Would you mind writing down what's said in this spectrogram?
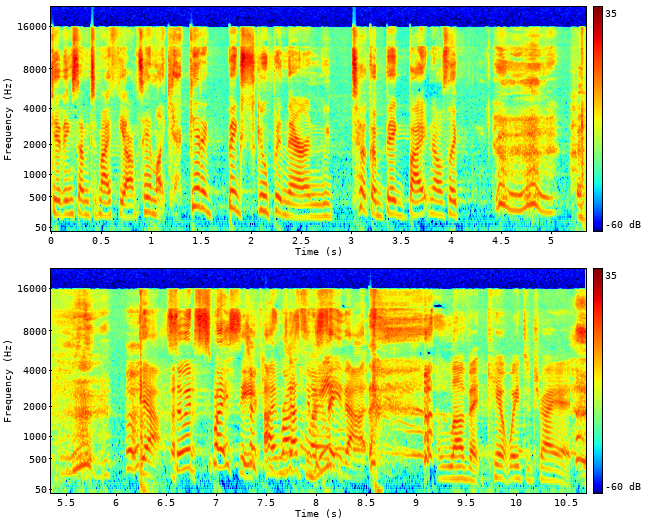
giving some to my fiance, I'm like, yeah, get a big scoop in there, and we took a big bite, and I was like. yeah, so it's spicy. I'm just gonna say that. I love it. Can't wait to try it.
